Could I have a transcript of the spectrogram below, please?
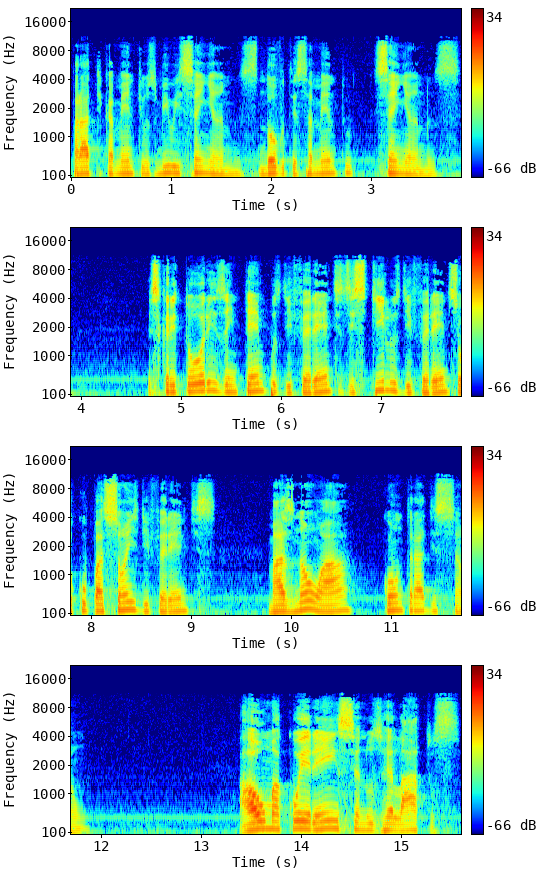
praticamente uns 1.100 anos, Novo Testamento, 100 anos. Escritores em tempos diferentes, estilos diferentes, ocupações diferentes, mas não há contradição. Há uma coerência nos relatos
